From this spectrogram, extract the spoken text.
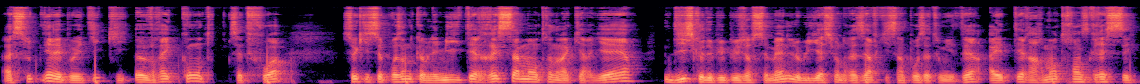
à soutenir les politiques qui œuvraient contre, cette fois, ceux qui se présentent comme les militaires récemment entrés dans la carrière, disent que depuis plusieurs semaines, l'obligation de réserve qui s'impose à tout militaire a été rarement transgressée.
